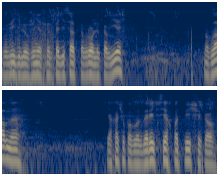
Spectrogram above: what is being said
Вы видели, уже несколько десятков роликов есть. Но главное, я хочу поблагодарить всех подписчиков,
